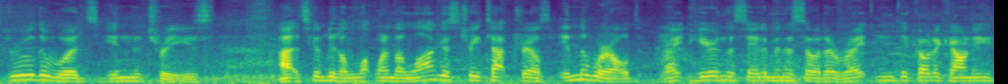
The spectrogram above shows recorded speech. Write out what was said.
through the woods in the trees. Uh, it's going to be the, one of the longest treetop trails in the world, right here in the state of Minnesota, right in Dakota County,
